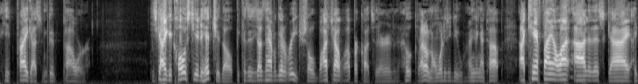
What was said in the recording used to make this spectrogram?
he's probably got some good power. He's got to get close to you to hit you, though, because he doesn't have a good reach. So watch out uppercuts there. Hook, I don't know. What does he do? Anything on top? I can't find a lot out of this guy. I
